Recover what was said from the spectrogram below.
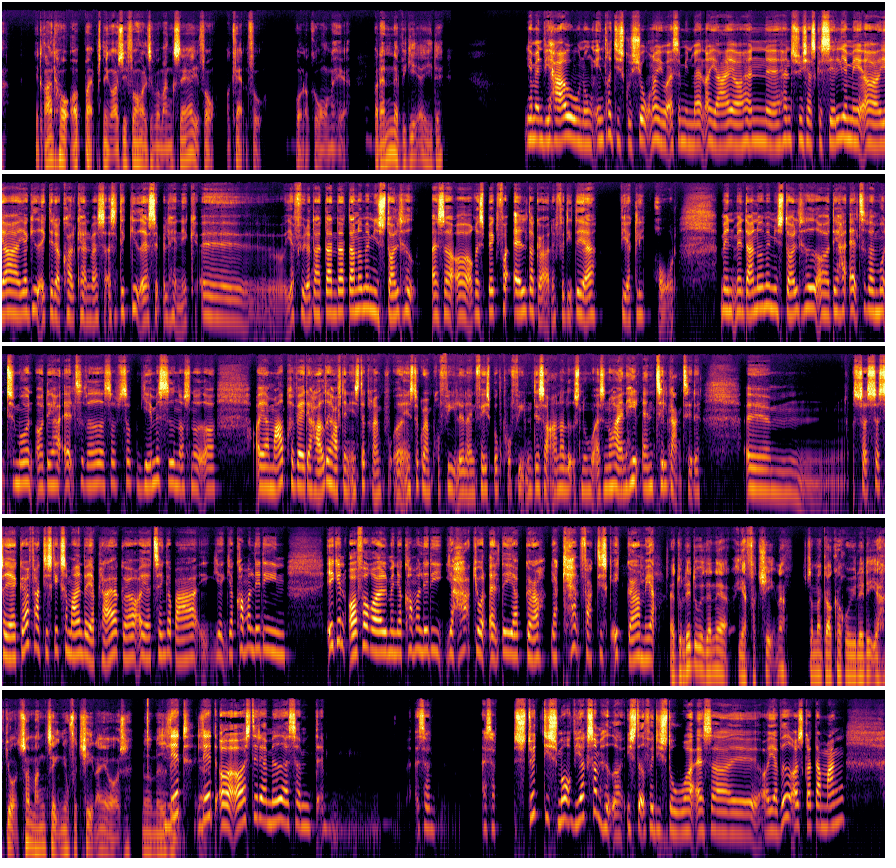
et ret hård opbremsning, også i forhold til, hvor mange sager I får og kan få under corona her. Hvordan navigerer I det? Jamen, vi har jo nogle indre diskussioner jo, altså min mand og jeg, og han, øh, han synes, jeg skal sælge mere, og jeg, jeg gider ikke det der kold canvas. Altså, det gider jeg simpelthen ikke. Øh, jeg føler, der, der, der, der er noget med min stolthed, altså, og respekt for alle, der gør det, fordi det er virkelig hårdt. Men, men der er noget med min stolthed, og det har altid været mund til mund, og det har altid været så, så hjemmesiden og sådan noget, og, og jeg er meget privat. Jeg har aldrig haft en Instagram, øh, Instagram-profil eller en Facebook-profil, men det er så anderledes nu. Altså nu har jeg en helt anden tilgang til det. Øhm, så, så, så jeg gør faktisk ikke så meget, end hvad jeg plejer at gøre, og jeg tænker bare, jeg, jeg kommer lidt i en, ikke en offerrolle, men jeg kommer lidt i, jeg har gjort alt det, jeg gør. Jeg kan faktisk ikke gøre mere. Er du lidt ude i den der, jeg fortjener, så man godt kan ryge lidt i, jeg har gjort så mange ting, nu fortjener jeg også noget med. Lidt, ja. lidt, og også det der med, altså, altså, altså støt de små virksomheder, i stedet for de store. Altså, øh, og jeg ved også godt, der er mange,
